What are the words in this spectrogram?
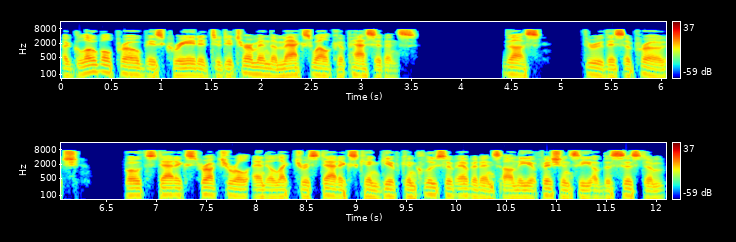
A global probe is created to determine the Maxwell capacitance. Thus, through this approach, both static structural and electrostatics can give conclusive evidence on the efficiency of the system,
